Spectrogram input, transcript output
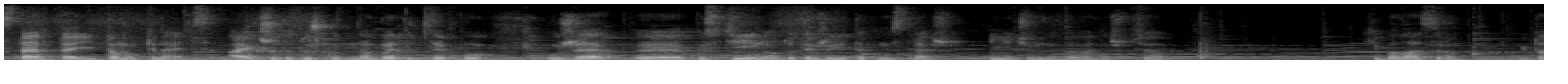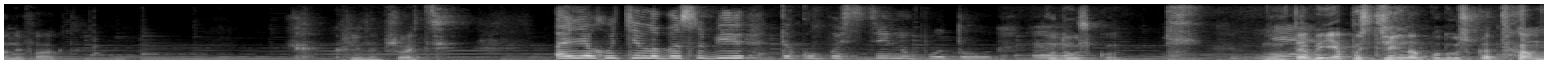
стерте і тому кінець. А якщо татушку набити, типу, уже е, постійно, то ти вже її так не стреш і нічим не виведеш. Все. Хіба лазером, і то не факт. Кароліна в шоці. А я хотіла би собі таку постійну поту. е, Подушку. Ну, в тебе є постільна подушка там.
